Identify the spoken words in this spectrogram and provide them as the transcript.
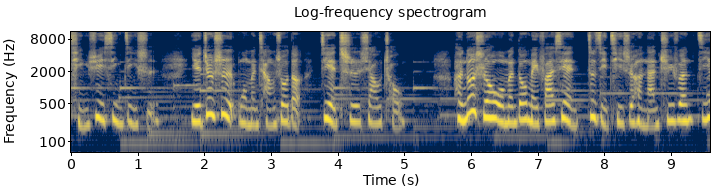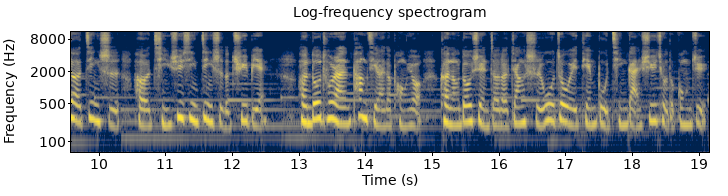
情绪性进食，也就是我们常说的借吃消愁。很多时候，我们都没发现自己其实很难区分饥饿进食和情绪性进食的区别。很多突然胖起来的朋友，可能都选择了将食物作为填补情感需求的工具，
